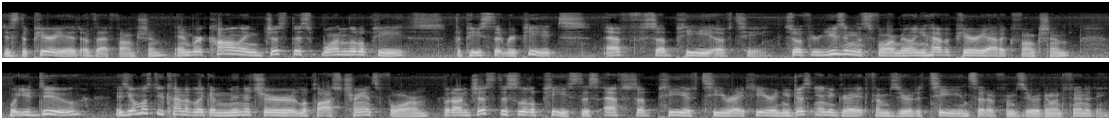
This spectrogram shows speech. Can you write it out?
is the period of that function, and we're calling just this one little piece, the piece that repeats, f sub p of t. So if you're using this formula and you have a periodic function, what you do is you almost do kind of like a miniature Laplace transform, but on just this little piece, this f sub p of t right here, and you just integrate from 0 to t instead of from 0 to infinity.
